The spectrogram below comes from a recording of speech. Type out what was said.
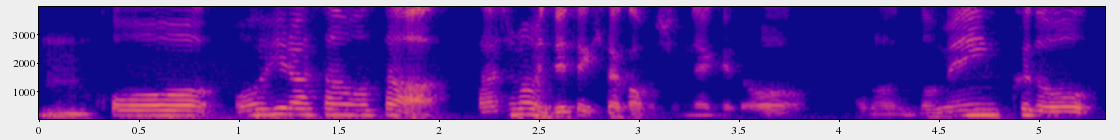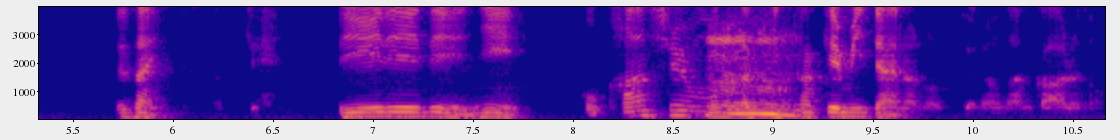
うん。こう、大平さんはさ、最初の方に出てきたかもしれないけど、そのドメイン駆動デザインでしたっけ ?DDD にこう関心を持ったきっかけみたいなのってのはなんかあるの？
